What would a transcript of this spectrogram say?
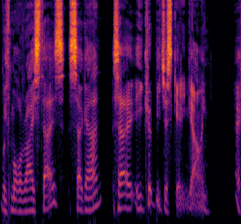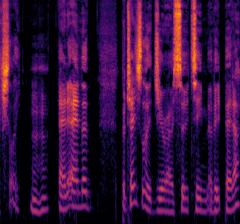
with more race days. Sagan, so he could be just getting going, actually, Mhm. and and the, potentially the Giro suits him a bit better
